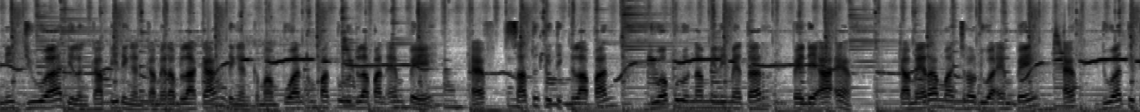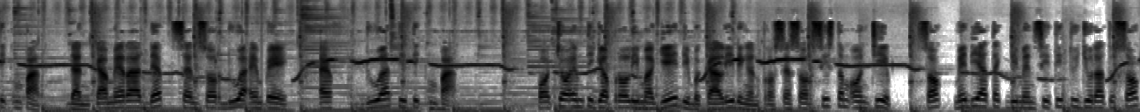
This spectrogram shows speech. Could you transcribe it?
ini juga dilengkapi dengan kamera belakang dengan kemampuan 48 MP, f1.8, 26mm, PDAF, kamera makro 2 MP, f2.4, dan kamera depth sensor 2 MP, f2.4. Poco M3 Pro 5G dibekali dengan prosesor sistem on-chip, SoC, MediaTek Dimensity 700 SoC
